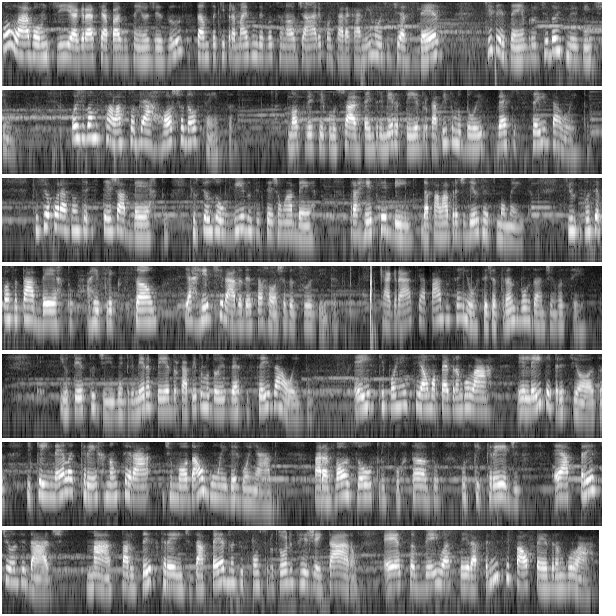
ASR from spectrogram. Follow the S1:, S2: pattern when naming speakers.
S1: Olá, bom dia, graça e a paz do Senhor Jesus. Estamos aqui para mais um devocional diário com Sara Camila, hoje dia 10 de dezembro de 2021. Hoje vamos falar sobre a rocha da ofensa. Nosso versículo-chave está em 1 Pedro, capítulo 2, versos 6 a 8. Que o seu coração esteja aberto, que os seus ouvidos estejam abertos para receber da palavra de Deus nesse momento. Que você possa estar aberto à reflexão e à retirada dessa rocha da sua vida. Que a graça e a paz do Senhor seja transbordante em você. E o texto diz em 1 Pedro, capítulo 2, versos 6 a 8: Eis que põe em Sião uma pedra angular, eleita e preciosa, e quem nela crer não será de modo algum envergonhado. Para vós outros, portanto, os que credes, é a preciosidade, mas para os descrentes, a pedra que os construtores rejeitaram, essa veio a ser a principal pedra angular,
